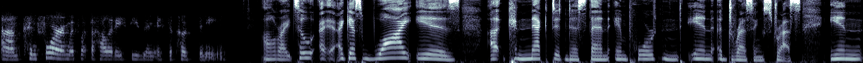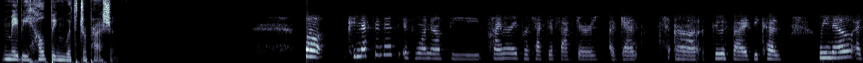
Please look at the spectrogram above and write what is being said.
um, conform with what the holiday season is supposed to mean. All right. So I, guess why is uh, connectedness then important in addressing stress, in maybe helping with depression? Well, connectedness is one of the primary protective factors against uh, suicide because we know as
